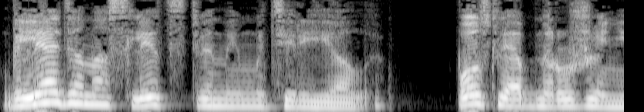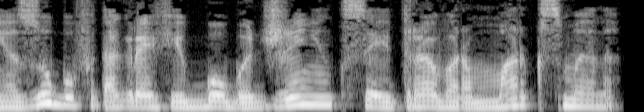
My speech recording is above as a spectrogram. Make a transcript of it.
глядя на следственные материалы. После обнаружения зуба фотографий Боба Дженнингса и Тревора Марксмена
